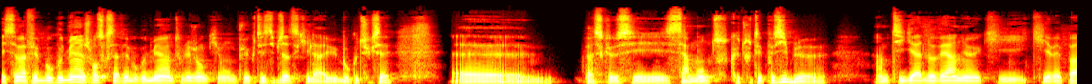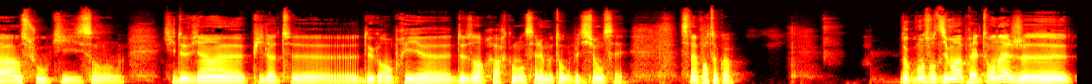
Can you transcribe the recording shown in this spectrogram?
et ça m'a fait beaucoup de bien. Et je pense que ça fait beaucoup de bien à tous les gens qui ont pu écouter cet épisode, parce qu'il a eu beaucoup de succès. Euh, parce que c'est ça montre que tout est possible. Un petit gars de l'Auvergne qui qui avait pas un sou, qui sont qui devient euh, pilote euh, de Grand Prix deux ans après avoir commencé la moto compétition, c'est c'est n'importe quoi. Donc mon sentiment après le tournage, euh,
